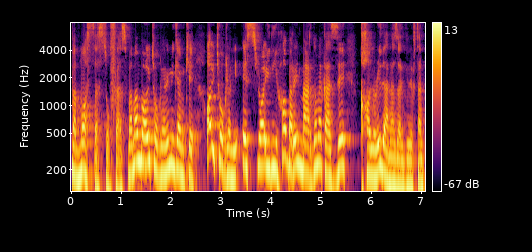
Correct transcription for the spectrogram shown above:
و ماست از سفره است. و من به آقای توقیانی میگم که آقای توقیانی اسرائیلی ها برای مردم غزه کالری در نظر گرفتن.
